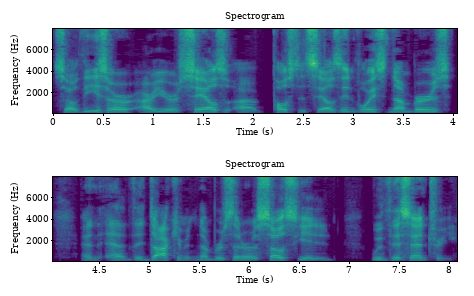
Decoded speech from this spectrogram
So these are are your sales uh, posted sales invoice numbers and, and the document numbers that are associated with this entry.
